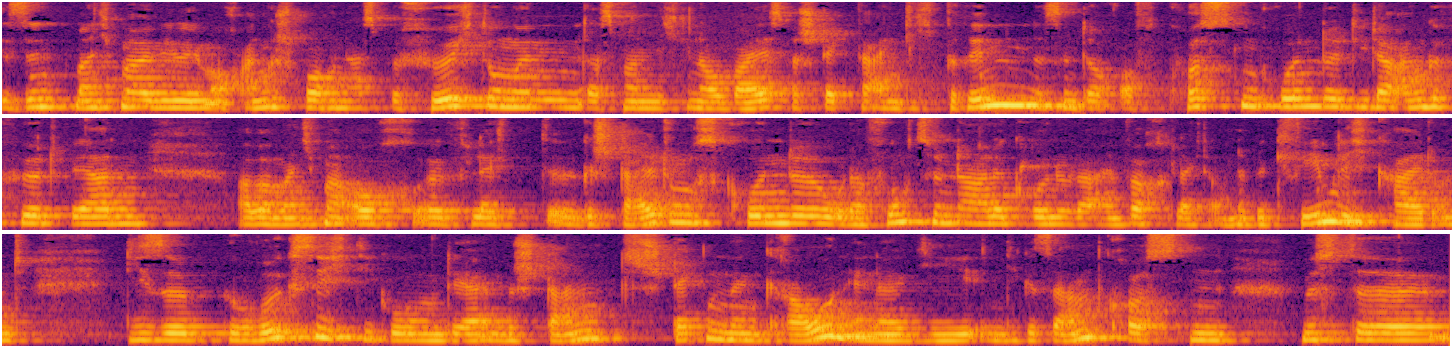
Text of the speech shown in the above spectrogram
sind manchmal, wie du eben auch angesprochen hast, Befürchtungen, dass man nicht genau weiß, was steckt da eigentlich drin. Es sind auch oft Kostengründe, die da angeführt werden, aber manchmal auch äh, vielleicht äh, Gestaltungsgründe oder funktionale Gründe oder einfach vielleicht auch eine Bequemlichkeit. Und diese Berücksichtigung der im Bestand steckenden grauen Energie in die Gesamtkosten müsste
